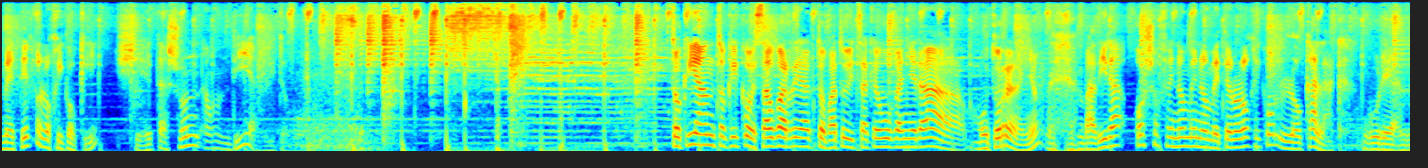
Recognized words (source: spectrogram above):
Meteorologikoki, xietasun handia ditugu. Tokian tokiko ezaugarriak topatu ditzakegu gainera muturreraino. Badira oso fenomeno meteorologiko lokalak gurean.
